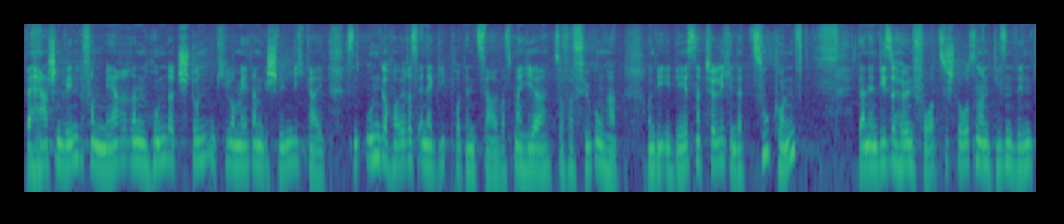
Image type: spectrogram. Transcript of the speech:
Da herrschen Winde von mehreren hundert Stundenkilometern Geschwindigkeit. Das ist ein ungeheures Energiepotenzial, was man hier zur Verfügung hat. Und die Idee ist natürlich in der Zukunft, dann in diese Höhen vorzustoßen und diesen Wind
